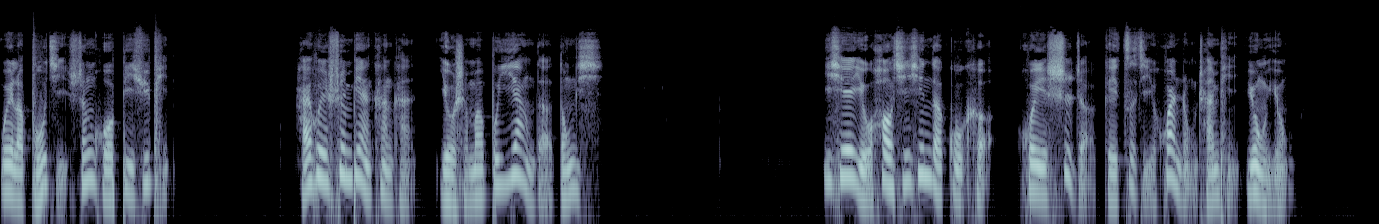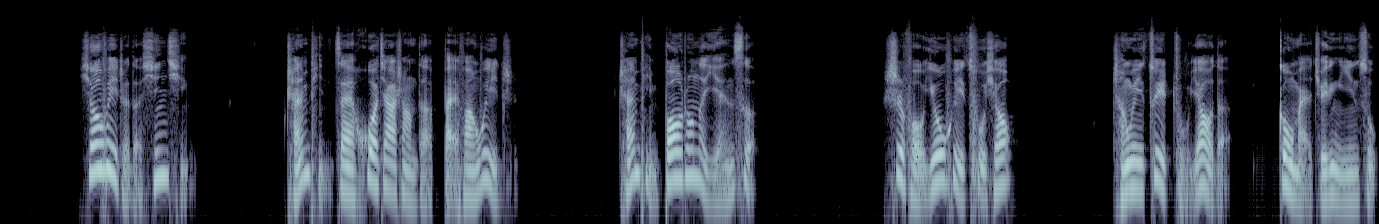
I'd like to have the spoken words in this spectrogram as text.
为了补给生活必需品，还会顺便看看有什么不一样的东西。一些有好奇心的顾客会试着给自己换种产品用一用。消费者的心情、产品在货架上的摆放位置、产品包装的颜色。是否优惠促销，成为最主要的购买决定因素。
